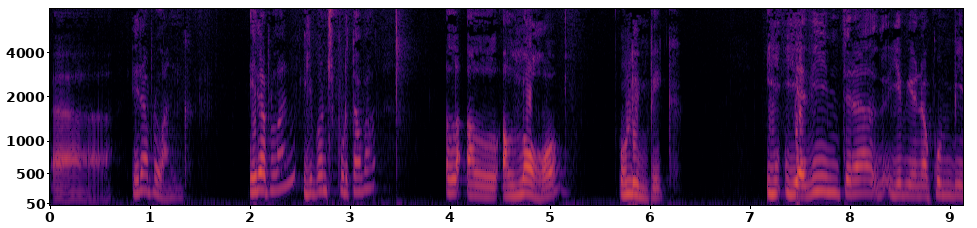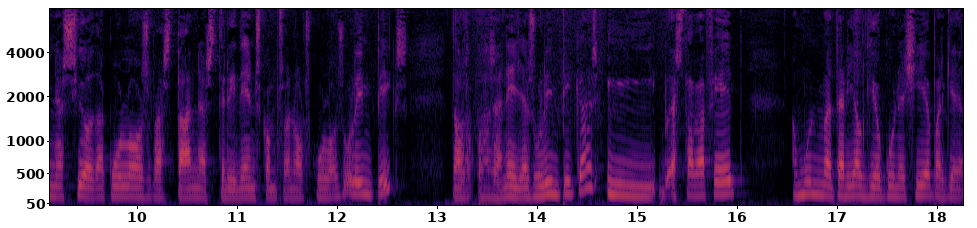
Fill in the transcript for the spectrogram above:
Eh, era blanc. Era blanc i llavors portava el, el, el logo olímpic. I, I a dintre hi havia una combinació de colors bastant estridents, com són els colors olímpics, de les anelles olímpiques, i estava fet amb un material que jo coneixia perquè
